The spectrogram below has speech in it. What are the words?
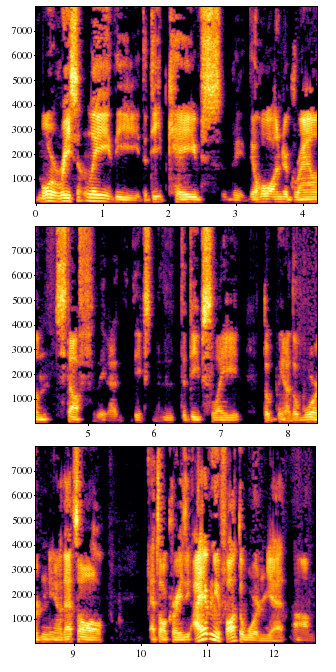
more recently, the the deep caves, the, the whole underground stuff, you know, the the deepslate, the you know the warden, you know, that's all that's all crazy. I haven't even fought the warden yet. Um,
